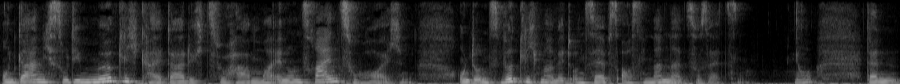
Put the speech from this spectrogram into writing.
und gar nicht so die Möglichkeit dadurch zu haben, mal in uns reinzuhorchen und uns wirklich mal mit uns selbst auseinanderzusetzen. Ja, dann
